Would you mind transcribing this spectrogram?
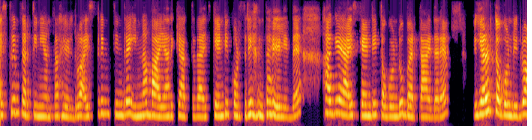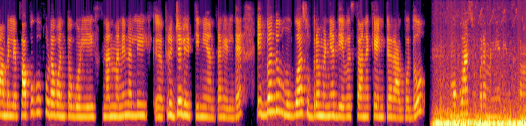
ಐಸ್ ಕ್ರೀಮ್ ತರ್ತೀನಿ ಅಂತ ಹೇಳಿದ್ರು. ಐಸ್ ಕ್ರೀಮ್ ತಿಂದ್ರೆ ಇನ್ನ ಬಾಯಾರಿಕೆ ಆಗ್ತದೆ. ಐಸ್ ಕ್ಯಾಂಡಿ ಕೊಡ್ಸ್ರಿ ಅಂತ ಹೇಳಿದ್ದೆ. ಹಾಗೆ ಐಸ್ ಕ್ಯಾಂಡಿ ತಗೊಂಡು ಬರ್ತಾ ಇದ್ದಾರೆ. ಎರಡ್ ತಗೊಂಡಿದ್ರು. ಆಮೇಲೆ ಪಾಪುಗೂ ಕೂಡ ಒಂದ್ ತಗೊಳ್ಳಿ. ನನ್ ಮನೆಯಲ್ಲಿ ಫ್ರಿಜ್ ಅಲ್ಲಿ ಇಡ್ತೀನಿ ಅಂತ ಹೇಳಿದೆ. ಇದ್ ಬಂದು ಮುಗ್ವಾ ಸುಬ್ರಹ್ಮಣ್ಯ ದೇವಸ್ಥಾನಕ್ಕೆ ಎಂಟರ್ ಆಗೋದು. ಮುಗ್ವಾ ಸುಬ್ರಹ್ಮಣ್ಯ ದೇವಸ್ಥಾನ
